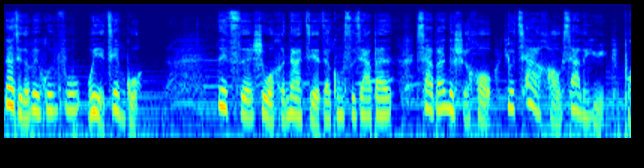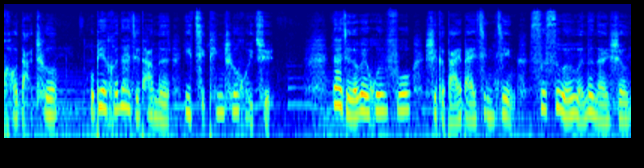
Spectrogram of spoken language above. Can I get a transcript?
娜姐的未婚夫我也见过。那次是我和娜姐在公司加班，下班的时候又恰好下了雨，不好打车，我便和娜姐他们一起拼车回去。娜姐的未婚夫是个白白净净、斯斯文文的男生，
